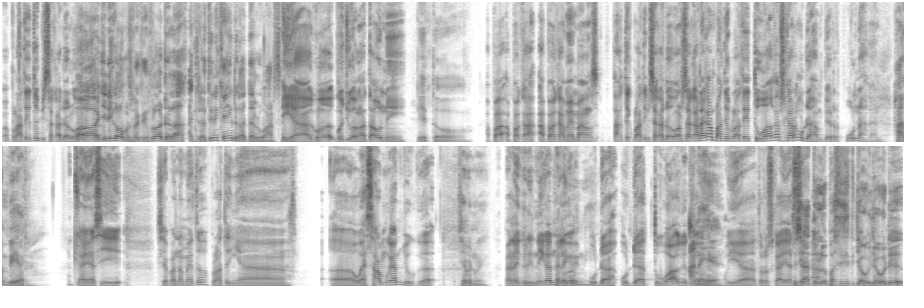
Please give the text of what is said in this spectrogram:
pelatih itu bisa Oh, kadaluarsa. jadi kalau perspektif lu adalah Ancelotti ini kayaknya udah kada luar iya, gue gue juga nggak tahu nih. Gitu. Apa apakah apakah memang taktik pelatih bisa kadaluarsa? Karena kan pelatih pelatih tua kan sekarang udah hampir punah kan. Hampir. Kayak si siapa namanya tuh pelatihnya eh, West Ham kan juga Siapa namanya? Pellegrini kan Pellegrini. udah udah tua gitu. Aneh ya? Iya, terus kayak Di si saat dulu pas di jauh-jauh dia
